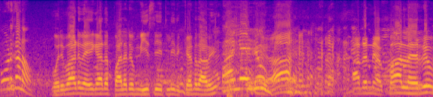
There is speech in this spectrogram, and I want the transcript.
ഫോൺ കാണോ ഒരുപാട് വൈകാതെ പലരും ഈ സീറ്റിൽ ഇരിക്കേണ്ടതാണ്. അതന്നെ പലരും.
